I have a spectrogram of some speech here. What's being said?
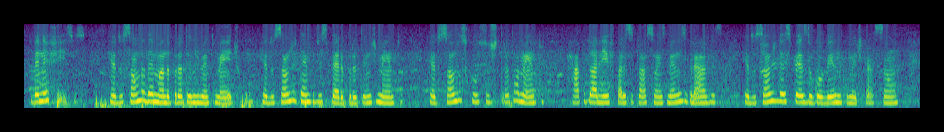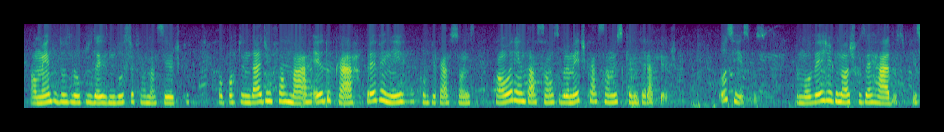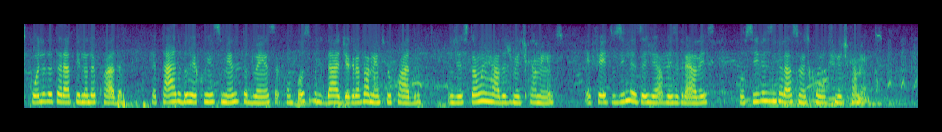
Benefícios: redução da demanda por atendimento médico, redução de tempo de espera por atendimento, redução dos custos de tratamento, rápido alívio para situações menos graves, redução de despesas do governo com medicação, aumento dos lucros da indústria farmacêutica, oportunidade de informar, educar, prevenir complicações com a orientação sobre a medicação e o esquema terapêutico. Os riscos: promover diagnósticos errados, escolha da terapia inadequada, retardo do reconhecimento da doença com possibilidade de agravamento do quadro, ingestão errada de medicamentos, efeitos indesejáveis graves, possíveis interações com outros medicamentos.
